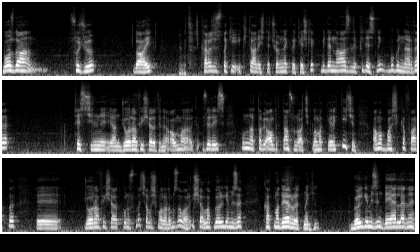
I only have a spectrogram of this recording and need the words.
Bozdağ'ın sucuğu dahil Evet. Karacasu'daki iki tane işte çömlek ve keşkek bir de Nazilli pidesinin bugünlerde tescilini yani coğrafi işaretini almak üzereyiz. Bunlar tabi aldıktan sonra açıklamak gerektiği için ama başka farklı e, coğrafi işaret konusunda çalışmalarımız da var. İnşallah bölgemize katma değer üretmek, Hı hı. bölgemizin değerlerini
